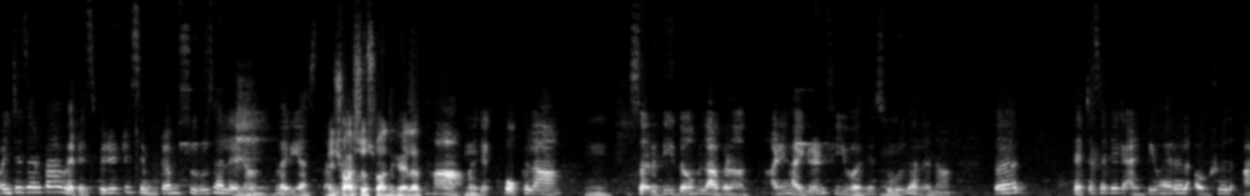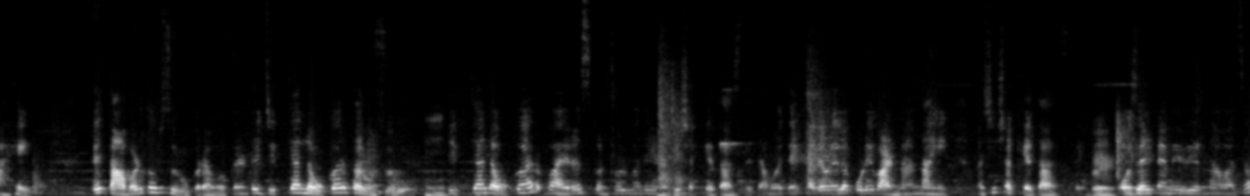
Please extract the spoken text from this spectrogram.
म्हणजे जर का रेस्पिरेटरी सिमटम्स सुरू झाले ना. घरी असताना श्वासोश्वास घ्यायला हा म्हणजे खोकला. सर्दी दम लागणं आणि हायग्रेड फीवर हे सुरू झालं ना तर त्याच्यासाठी एक अँटीव्हायरल औषध आहे ते ताबडतोब सुरू करावं कारण ते जितक्या लवकर करू सुरू. तितक्या लवकर व्हायरस कंट्रोलमध्ये येण्याची शक्यता असते त्यामुळे ते एखाद्या वेळेला पुढे वाढणार नाही अशी शक्यता असते Right. ओझेलटॅमिवीर नावाचं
